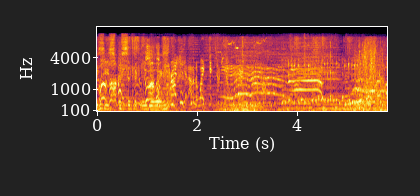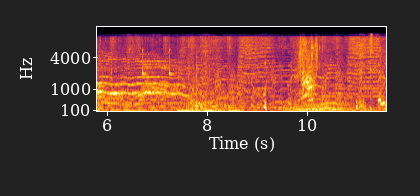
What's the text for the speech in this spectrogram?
Voice he's specifically doing. Get out of the way! Get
